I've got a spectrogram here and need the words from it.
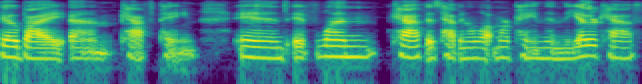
go by um, calf pain. And if one calf is having a lot more pain than the other calf,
